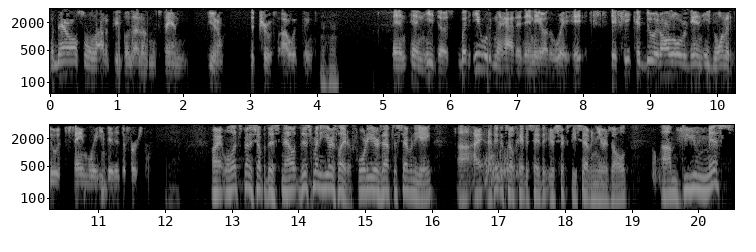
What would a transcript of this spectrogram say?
but there are also a lot of people that understand, you know, the truth. I would think, mm-hmm. and and he does, but he wouldn't have had it any other way. It, if he could do it all over again, he'd want to do it the same way he did it the first time. All right, well, let's finish up with this. Now, this many years later, 40 years after 78, uh, I, I, think it's okay to say that you're 67 years old. Um, do you miss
